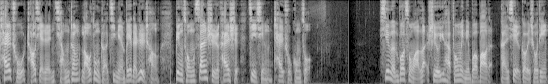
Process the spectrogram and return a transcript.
拆除朝鲜人强征劳动者纪念碑的日程，并从三十日开始进行拆除工作。新闻播送完了，是由于海峰为您播报的，感谢各位收听。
